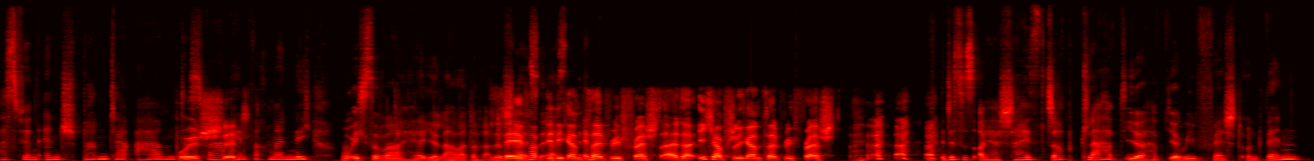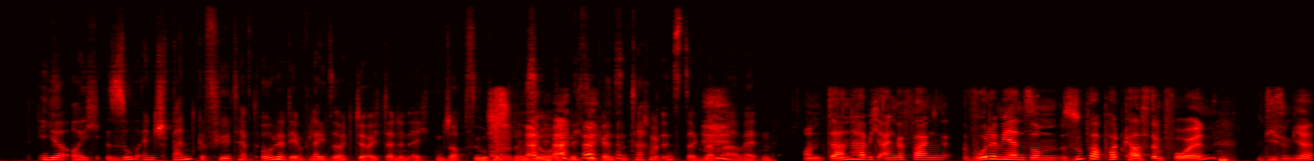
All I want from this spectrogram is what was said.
was für ein entspannter Abend, das war Bullshit. einfach mal nicht. Wo ich so war, hä, ihr labert doch alle Safe Scheiße. habt ihr die ganze Zeit refreshed, Alter. Ich hab schon die ganze Zeit refreshed. Das ist euer Scheißjob. Klar habt ihr, habt ihr refreshed. Und wenn ihr euch so entspannt gefühlt habt ohne dem, vielleicht solltet ihr euch dann einen echten Job suchen oder so und nicht den ganzen Tag mit Instagram arbeiten. Und dann habe ich angefangen, wurde mir in so einem super Podcast empfohlen, diesem hier,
